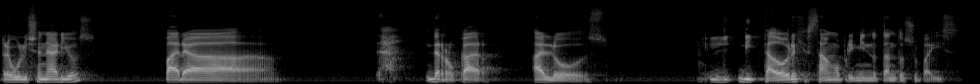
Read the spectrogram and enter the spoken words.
revolucionarios para ah, derrocar a los dictadores que estaban oprimiendo tanto su país.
